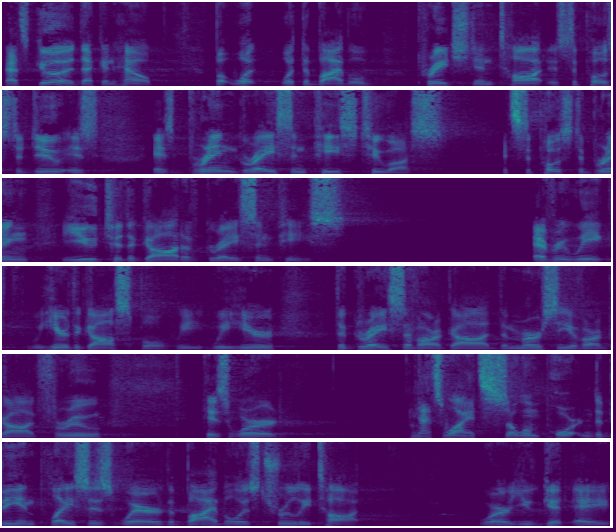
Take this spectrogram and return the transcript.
That's good, that can help. But what, what the Bible preached and taught is supposed to do is is bring grace and peace to us. It's supposed to bring you to the God of grace and peace. Every week we hear the gospel, we, we hear the grace of our God, the mercy of our God through His Word. And that's why it's so important to be in places where the Bible is truly taught, where you get a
